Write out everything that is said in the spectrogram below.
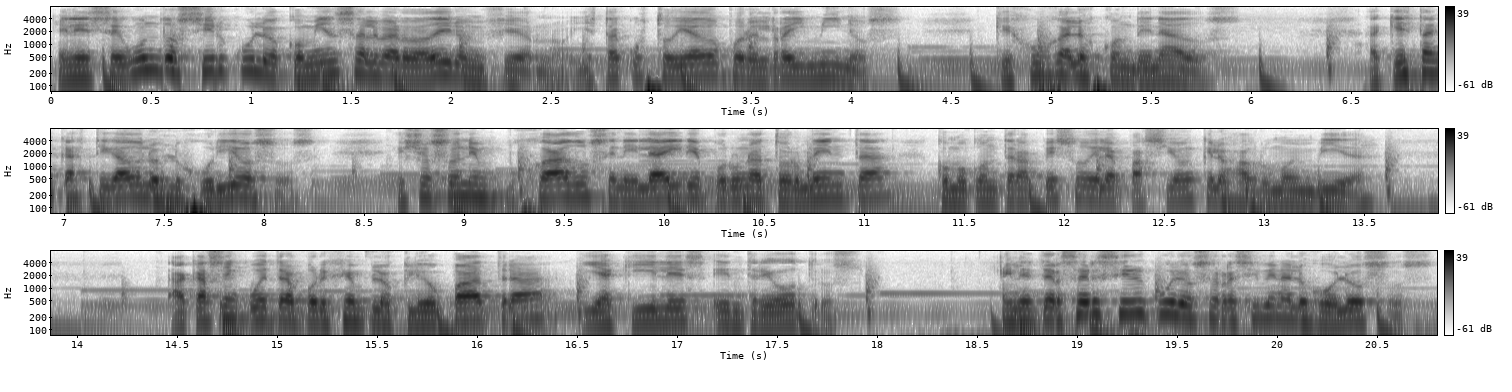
En el segundo círculo comienza el verdadero infierno y está custodiado por el rey Minos, que juzga a los condenados. Aquí están castigados los lujuriosos. Ellos son empujados en el aire por una tormenta como contrapeso de la pasión que los abrumó en vida. Acá se encuentra, por ejemplo, Cleopatra y Aquiles, entre otros. En el tercer círculo se reciben a los golosos.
